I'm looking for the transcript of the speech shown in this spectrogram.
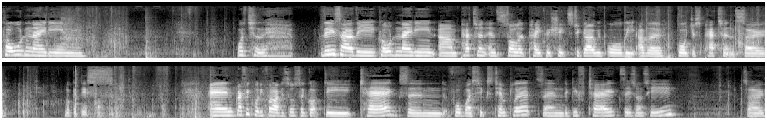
coordinating what's these are the coordinating um, pattern and solid paper sheets to go with all the other gorgeous patterns. So look at this. And Graphic 45 has also got the tags and 4x6 templates and the gift tags, these ones here. So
